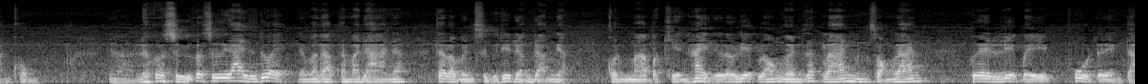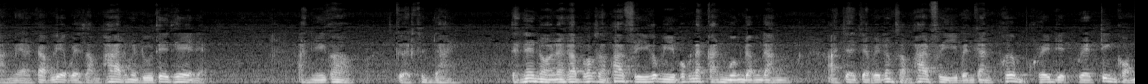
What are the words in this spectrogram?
สังคมนะแล้วก็สื่อก็ซื้อได้ด้วยนะครับธรรมดานะถ้าเราเป็นสื่อที่ดังๆเนี่ยคนมาประเคนให้หรือเราเรียกร้องเงินสักล้านหนึ่งสองล้าน เพื่อเรียกไปพูดอะไรต่างๆเนี่ยครับเรียกไปสัมภาษณ์ให้มันดูเท่ๆเนี่ยอันนี้ก็เกิดขึ้นได้ แต่แน่นอนนะครับเพราะสัมภาษณ์ฟรีก็มีพวกนักการเมืองดัง ๆ อาจจะจะไปต้องสัมภาษณ์ฟรีเป็นการเพิ่มเครดิตเรตติ้งของ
